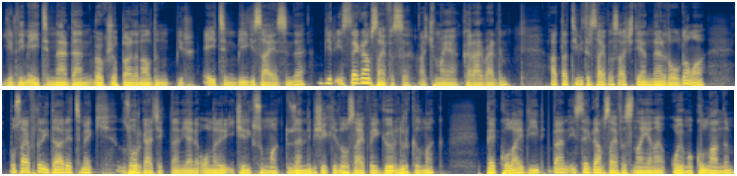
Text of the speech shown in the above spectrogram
girdiğim eğitimlerden, workshoplardan aldığım bir eğitim bilgi sayesinde bir Instagram sayfası açmaya karar verdim. Hatta Twitter sayfası aç diyenler de oldu ama bu sayfaları idare etmek zor gerçekten. Yani onlara içerik sunmak, düzenli bir şekilde o sayfayı görünür kılmak pek kolay değil. Ben Instagram sayfasından yana oyumu kullandım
